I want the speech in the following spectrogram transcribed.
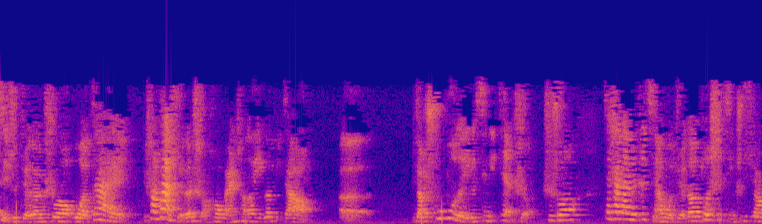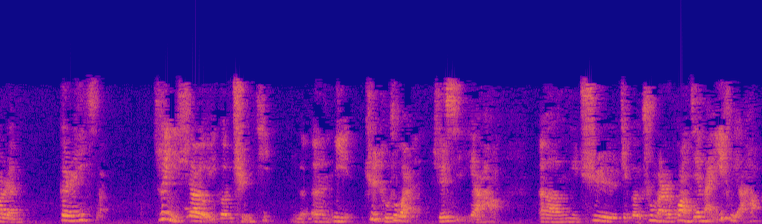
己是觉得说，我在上大学的时候完成了一个比较呃比较初步的一个心理建设，是说在上大学之前，我觉得做事情是需要人跟人一起的，所以你需要有一个群体，嗯，你去图书馆学习也好，呃，你去这个出门逛街买衣服也好，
